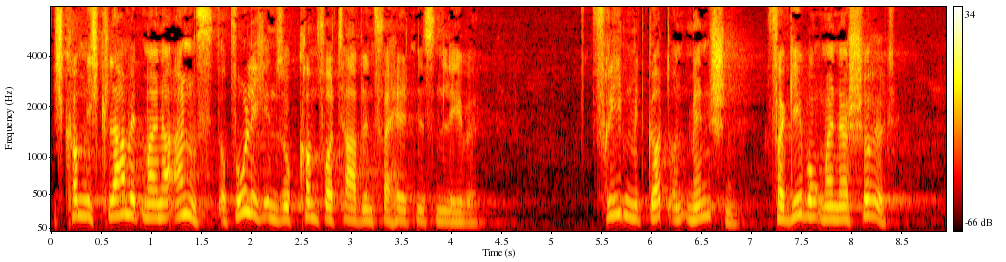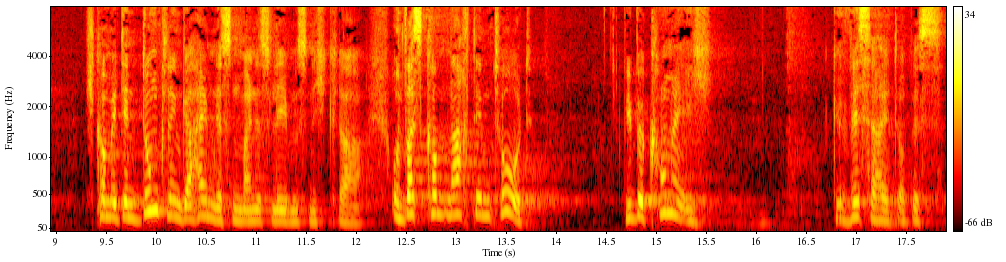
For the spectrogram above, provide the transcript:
Ich komme nicht klar mit meiner Angst, obwohl ich in so komfortablen Verhältnissen lebe. Frieden mit Gott und Menschen, Vergebung meiner Schuld. Ich komme mit den dunklen Geheimnissen meines Lebens nicht klar. Und was kommt nach dem Tod? Wie bekomme ich Gewissheit, ob es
